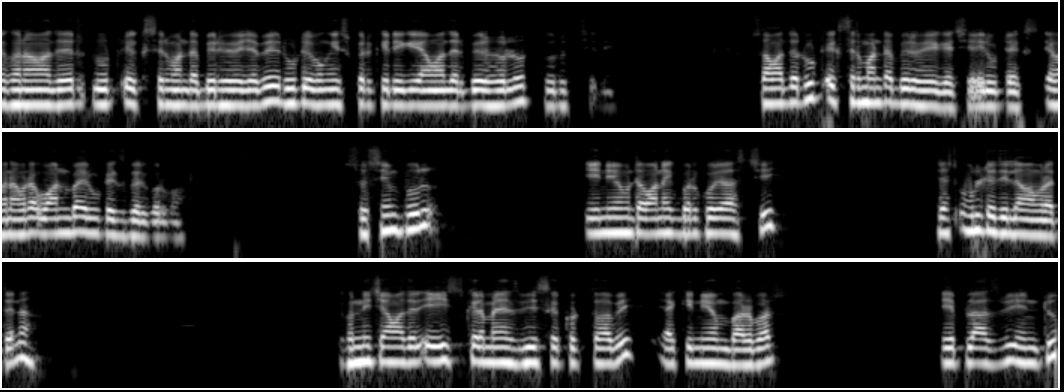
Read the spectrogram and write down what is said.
এখন আমাদের রুট এক্সের মানটা বের হয়ে যাবে রুট এবং স্কোয়ার কেটে গিয়ে আমাদের বের হলো টু রুট থ্রি সো আমাদের রুট এক্সের মানটা বের হয়ে গেছে, এই রুট এক্স এখন আমরা ওয়ান বাই রুট এক্স বের করব। সো সিম্পল এই নিয়মটা অনেকবার করে আসছি। জাস্ট উল্টে দিলাম আমরা, তাই না? এখন নিচে আমাদের a square minus b square করতে হবে, একই নিয়ম বারবার। A plus b into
